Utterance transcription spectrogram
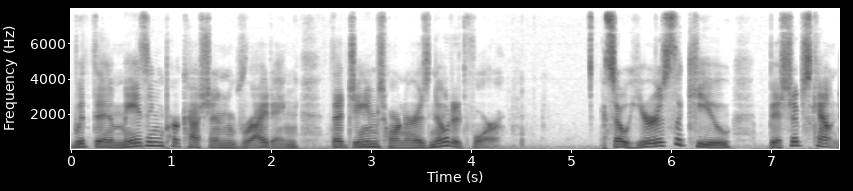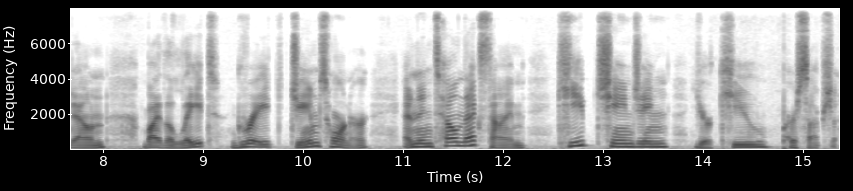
with the amazing percussion writing that James Horner is noted for. So here is the cue Bishop's Countdown by the late, great James Horner, and until next time, keep changing your cue perception.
